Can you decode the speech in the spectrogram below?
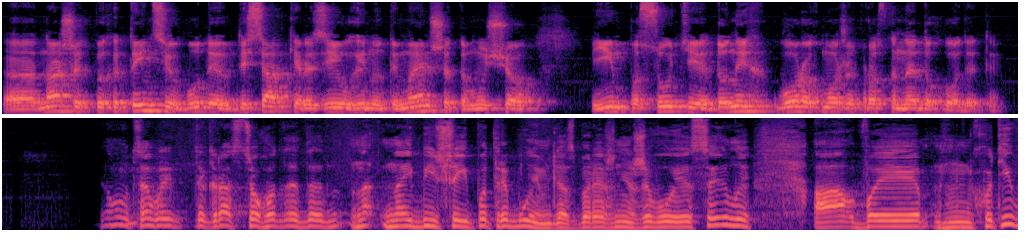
е, наших пехотинців буде в десятки разів гинути менше, тому що їм по суті до них ворог може просто не доходити. Ну, це ви якраз цього е, е, на- найбільше і потребуємо для збереження живої сили. А ви хотів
